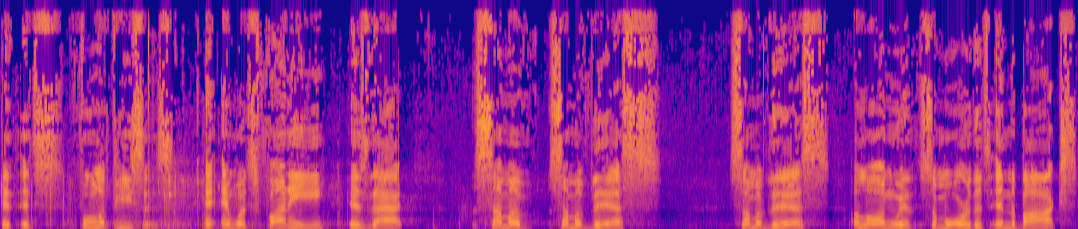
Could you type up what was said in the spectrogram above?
It, it's full of pieces. And, and what's funny is that some of, some of this, some of this, along with some more that's in the box,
